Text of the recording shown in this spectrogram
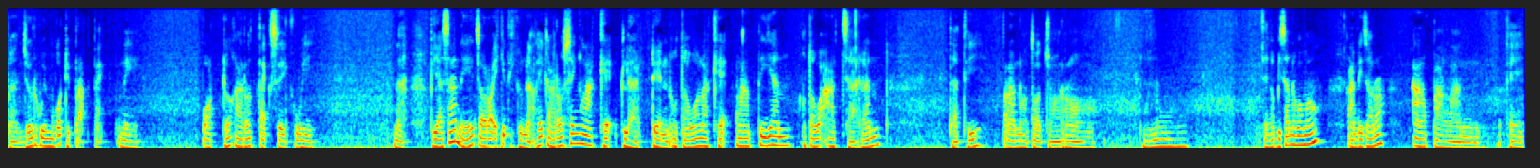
banjur kuwi mengko dipraktekne padha karo teks kuwi Nah, biasane cara iki digunakake karo sing lagek gladen utawa lagek latihan utawa ajaran dadi pranata cara. Ngono. Sing kepisan apa mau? Kanthi cara apalan. Oke.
